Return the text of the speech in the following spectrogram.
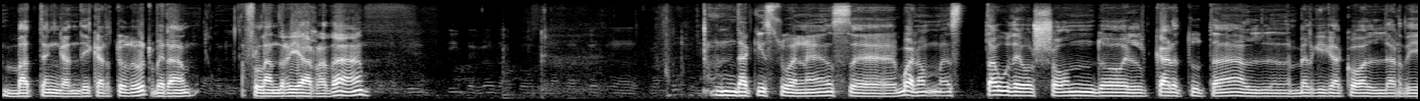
baten gandik hartu dut, bera Flandriarra da. Dakizuen ez, e, bueno, ez taude oso ondo elkartuta belgikako alderdi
